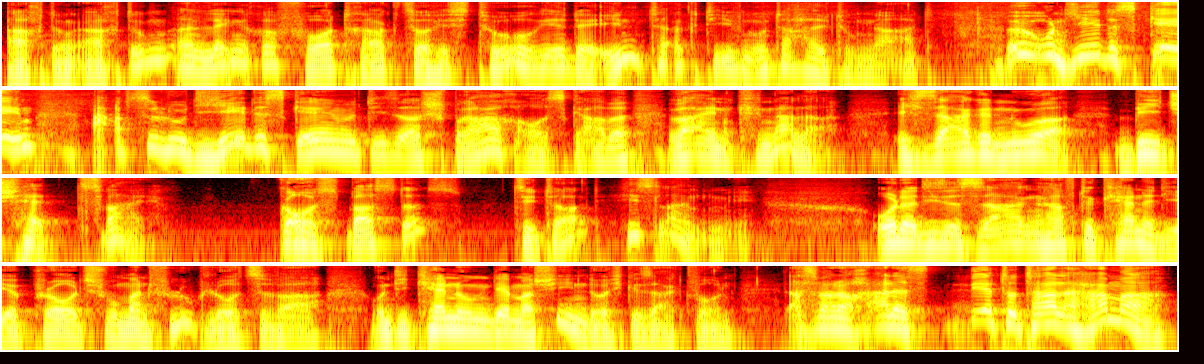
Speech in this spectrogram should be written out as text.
Achtung, Achtung, ein längerer Vortrag zur Historie der interaktiven Unterhaltung naht. Und jedes Game, absolut jedes Game mit dieser Sprachausgabe war ein Knaller. Ich sage nur Beachhead 2. Ghostbusters? Zitat, he slimed me. Oder dieses sagenhafte Kennedy Approach, wo man Fluglotse war und die Kennungen der Maschinen durchgesagt wurden. Das war doch alles der totale Hammer.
